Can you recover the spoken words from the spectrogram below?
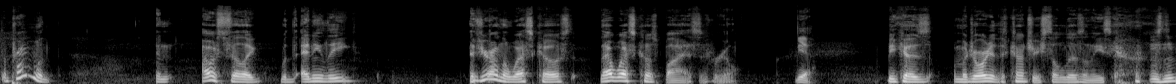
The problem with, I always feel like with any league, if you're on the West Coast, that West Coast bias is real Yeah, because a majority of the country still lives on the East Coast, mm-hmm.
